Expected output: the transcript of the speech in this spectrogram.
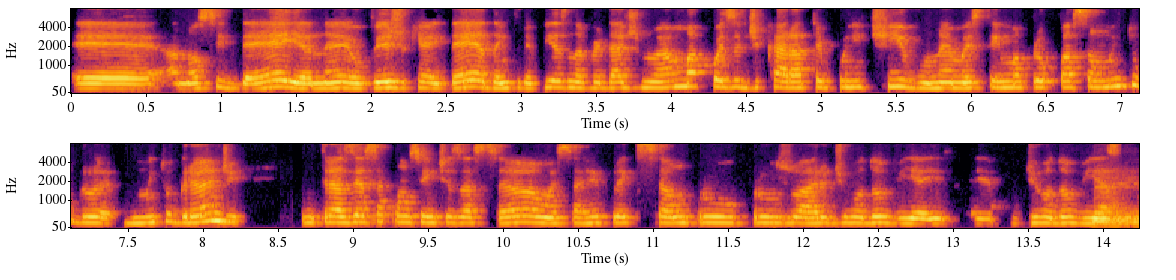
é, a nossa ideia, né, eu vejo que a ideia da entrevista, na verdade, não é uma coisa de caráter punitivo, né, mas tem uma preocupação muito, muito grande em trazer essa conscientização, essa reflexão para o usuário de, rodovia, é, de rodovias. É.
